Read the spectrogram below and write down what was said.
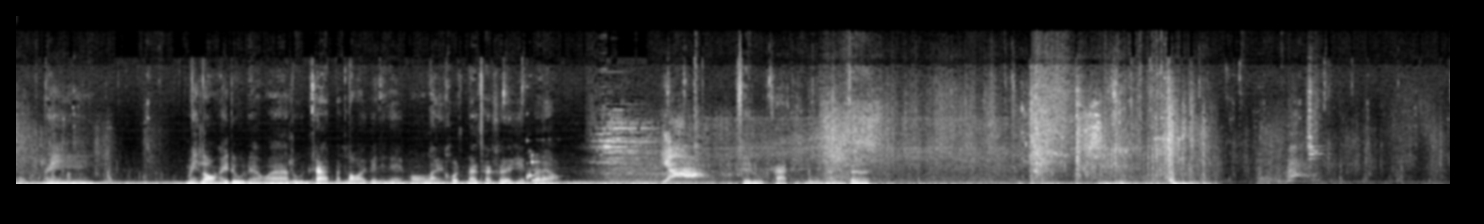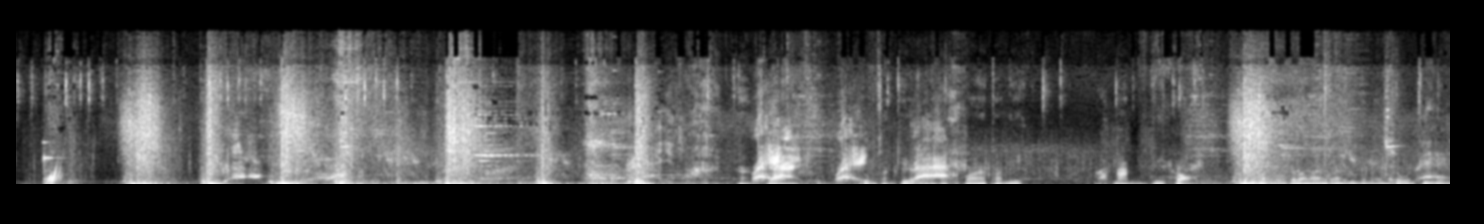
ผมไม่ ไม่ลองให้ดูนะว่ารูนการ์ดมันลอยเป็นยังไง เพราะหลายคนน่าจะเคยเห็นมาแล้วไม่ใช่รูนการ์ดถึงรูนฮันเตอร์ นะครับว่าตอนนี้มันมีเกราะก็ละลายไปมีเห็นไหมโดนทีหนึ่ง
